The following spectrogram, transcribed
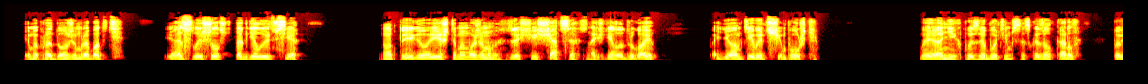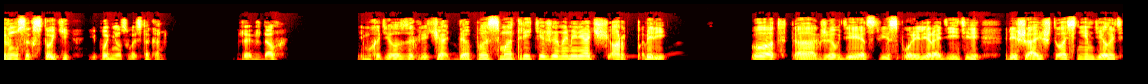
— и мы продолжим работать. Я слышал, что так делают все. Но ты говоришь, что мы можем защищаться, значит, дело другое. Пойдемте вытащим пушки. — Мы о них позаботимся, — сказал Карл, повернулся к стойке и поднял свой стакан. Джек ждал. Ему хотелось закричать. — Да посмотрите же на меня, черт побери! Вот так же в детстве спорили родители, решая, что с ним делать,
